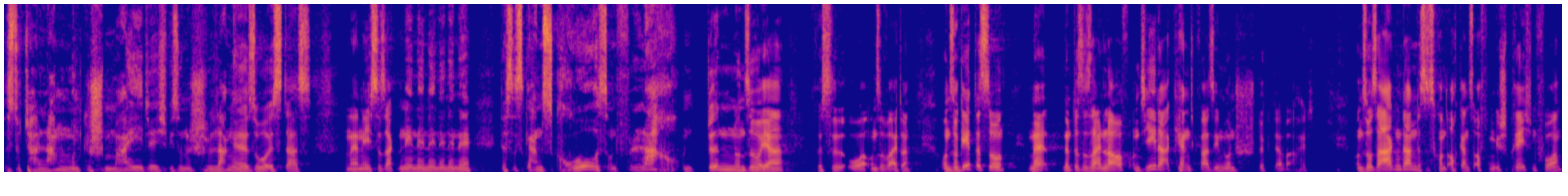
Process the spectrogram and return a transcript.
das ist total lang und geschmeidig, wie so eine Schlange, so ist das. Und der nächste sagt, nee, nee, nee, nee, nee, nee, das ist ganz groß und flach und dünn und so, ja, Rüsselohr und so weiter. Und so geht es so, ne, nimmt es so seinen Lauf und jeder erkennt quasi nur ein Stück der Wahrheit. Und so sagen dann, das kommt auch ganz oft in Gesprächen vor,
